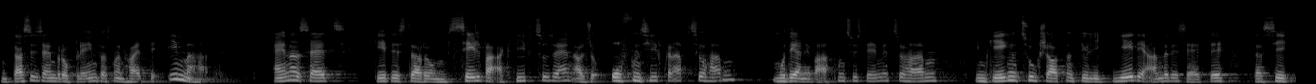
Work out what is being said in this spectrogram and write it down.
Und das ist ein Problem, das man heute immer hat. Einerseits geht es darum, selber aktiv zu sein, also Offensivkraft zu haben, moderne Waffensysteme zu haben. Im Gegenzug schaut natürlich jede andere Seite, dass sie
